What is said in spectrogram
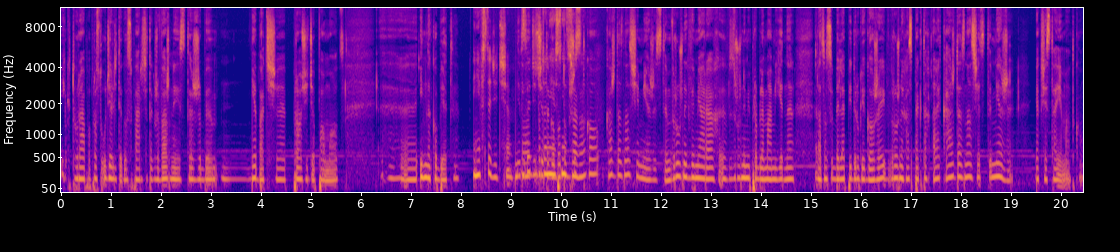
i która po prostu udzieli tego wsparcia. Także ważne jest też, żeby nie bać się prosić o pomoc e, inne kobiety. I nie wstydzić się. Nie bo- wstydzić bo się tego, bo to nic złego. wszystko, każda z nas się mierzy z tym w różnych wymiarach, e, z różnymi problemami. Jedne radzą sobie lepiej, drugie gorzej w różnych aspektach, ale każda z nas się z tym mierzy, jak się staje matką.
